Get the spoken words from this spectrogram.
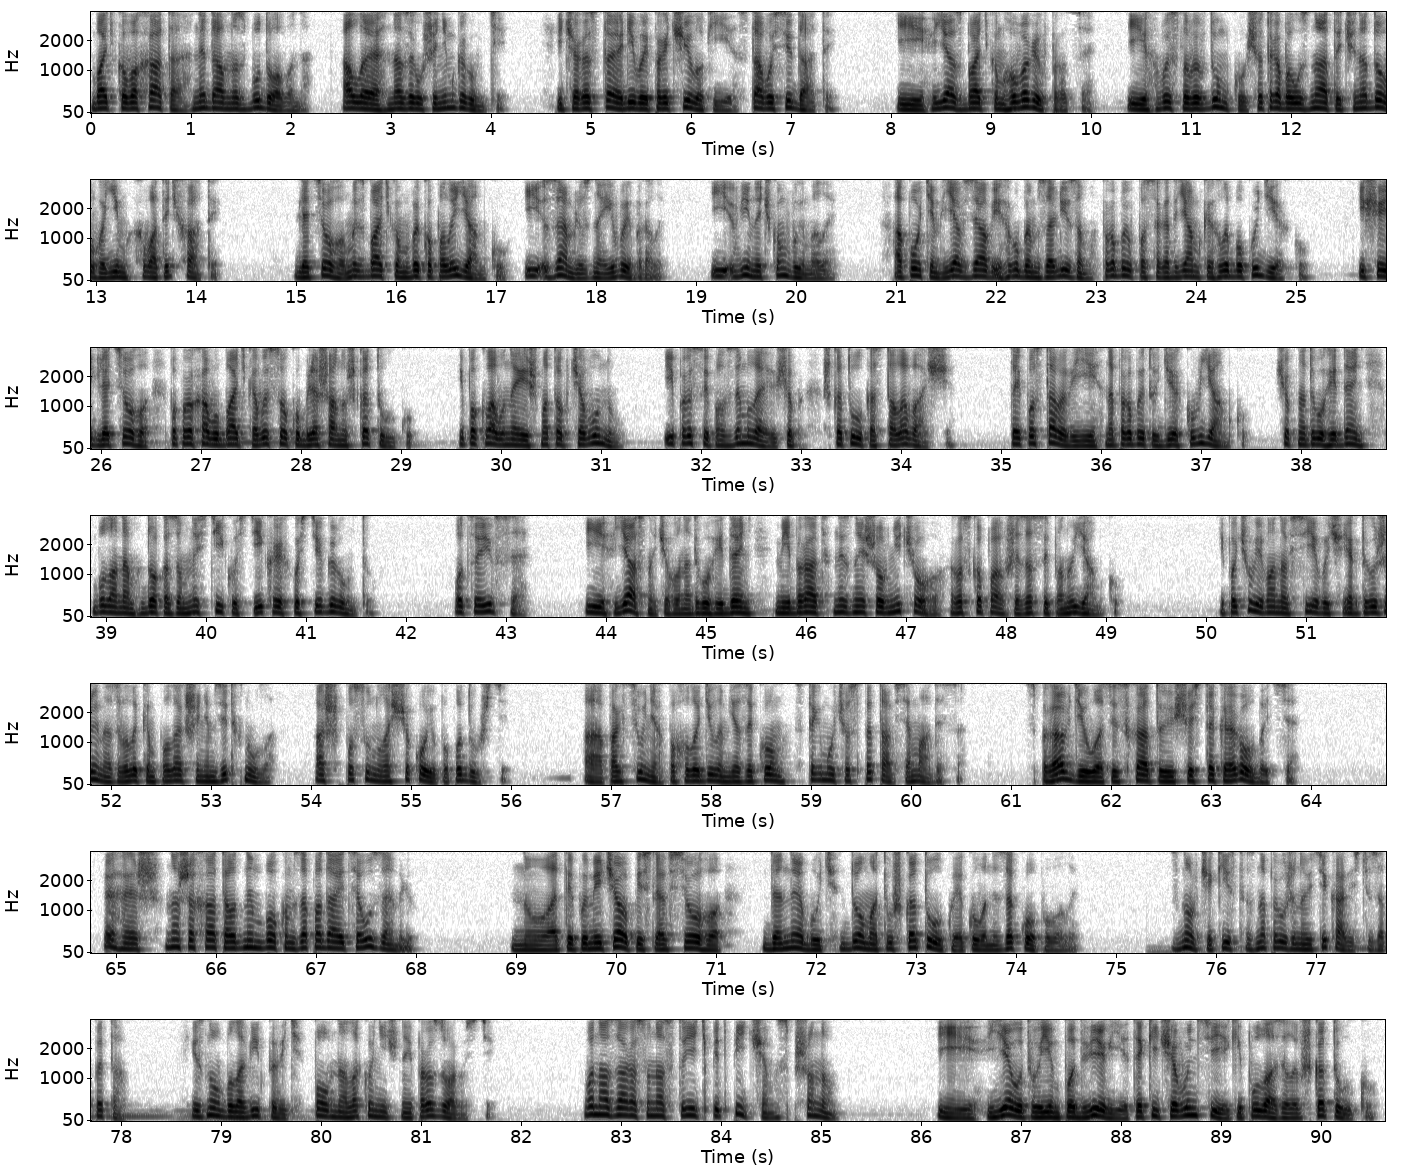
Батькова хата недавно збудована, але на зрушенім ґрунті, і через те лівий причілок її став осідати. І я з батьком говорив про це і висловив думку, що треба узнати, чи надовго їм хватить хати. Для цього ми з батьком викопали ямку і землю з неї вибрали, і віночком вимили. А потім я взяв і грубим залізом пробив посеред ямки глибоку дірку, і ще й для цього попрохав у батька високу бляшану шкатулку і поклав у неї шматок чавуну і присипав землею, щоб шкатулка стала важче, та й поставив її на пробиту дірку в ямку, щоб на другий день була нам доказом нестійкості і крихкості ґрунту. Оце і все. І ясно, чого на другий день мій брат не знайшов нічого, розкопавши засипану ямку. І почув Іван Овсійович, як дружина з великим полегшенням зітхнула, аж посунула щокою по подушці. А парцюня похолоділим язиком стримучо спитався Мадеса Справді у вас із хатою щось таке робиться? Еге ж, наша хата одним боком западається у землю. Ну, а ти помічав після всього де-небудь дома ту шкатулку, яку вони закопували? Знов чекіст з напруженою цікавістю запитав, і знов була відповідь повна лаконічної прозорості. Вона зараз у нас стоїть під піччям з пшоном. І є у твоїм подвір'ї такі чавунці, які полазили в шкатулку.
